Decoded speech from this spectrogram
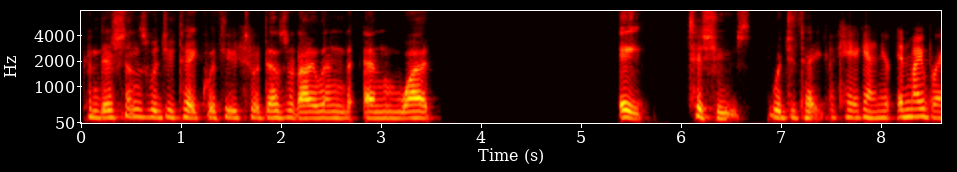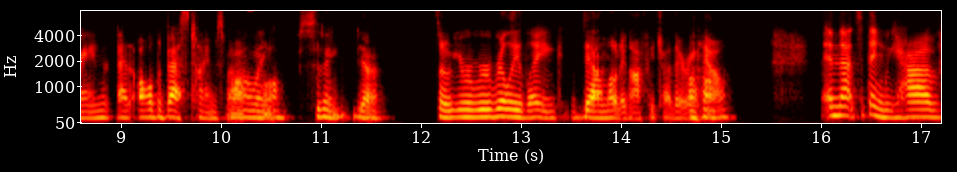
conditions would you take with you to a desert island and what eight tissues would you take? Okay, again, you're in my brain at all the best times I'm. Sitting, yeah. So you're, we're really like downloading off each other right Uh-huh. now. And that's the thing, we have,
